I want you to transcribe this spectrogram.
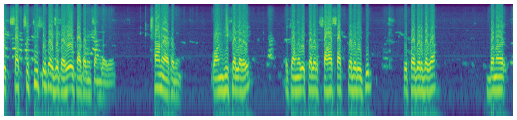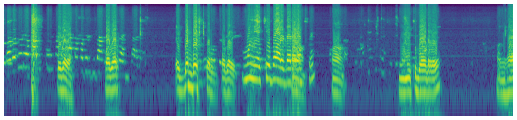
एक सातशे तीस रुपयाचे आहे एक आटामे चांगला आहे. छान आहे आटामे वांगी कलर आहे. त्याच्यामध्ये कलर सहा सात कलर येतील. ते पदर बघा. बना ते बघा. पदर. एकदम बेस्ट पदर आहे. मुनियाची बॉर्डर आहे हा. हा मुनीची बॉर्डर आहे. आणि हा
